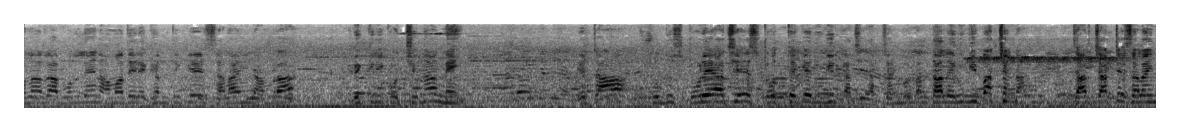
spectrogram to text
ওনারা বললেন আমাদের এখান থেকে স্যালাইন আমরা বিক্রি করছি না নেই। এটা শুধু স্টোরে আছে স্টোর থেকে রুগীর কাছে যাচ্ছে। আমি বললাম তাহলে রুগী পাচ্ছেন না। যার চারটে স্যালাইন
